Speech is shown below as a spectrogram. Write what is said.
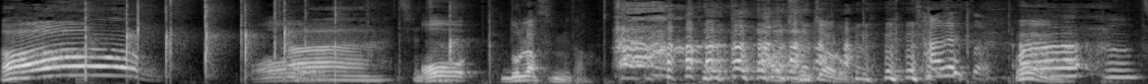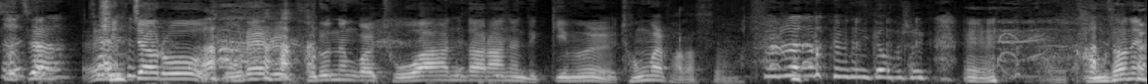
아 오, 아, 진짜. 오, 놀랐습니다. 아, 진짜로. 잘했어. 네. 아, 어, 진짜. 진짜로 노래를 부르는 걸 좋아한다라는 느낌을 정말 받았어요. 부르라 그러면 이거 부르. 네. 강산의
